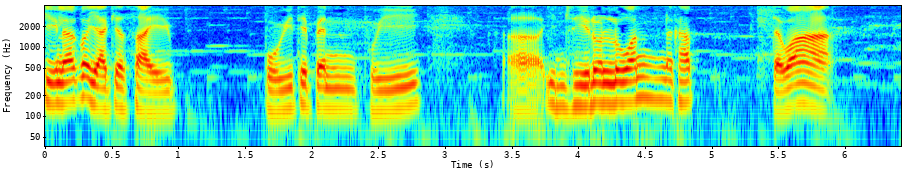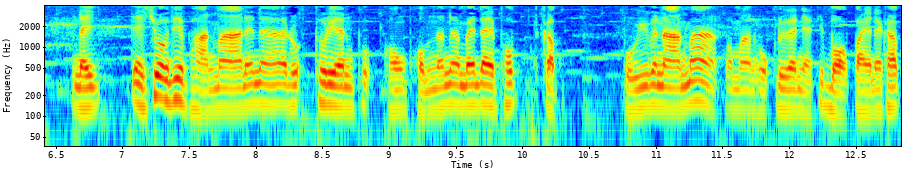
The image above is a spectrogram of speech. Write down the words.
ริงๆแล้วก็อยากจะใส่ปุ๋ยที่เป็นปุ๋ยอินทรีย์ล้วนๆนะครับ แต่ว่าในในช่วงที่ผ่านมาเนี่ยนะทุเรียนของผมนั้นไม่ได้พบกับ ปุ๋ยมานานมากประมาณ 6 เดือนเนี่ยที่บอกไปนะครับ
